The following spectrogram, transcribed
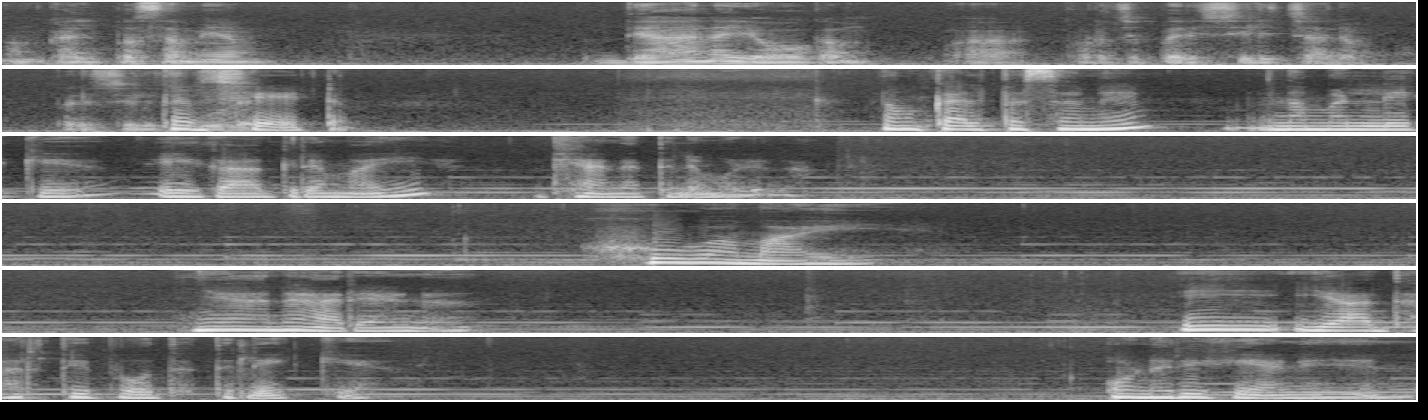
നമുക്ക് അല്പസമയം ധ്യാനയോഗം കുറച്ച് പരിശീലിച്ചാലോ? പരിശീലിച്ചു തീർച്ചയായിട്ടും. നമുക്ക് അല്പസമയം നമ്മളിലേക്ക് ഏകാഗ്രമായി ധ്യാനത്തിൽ മുഴുകാം. ഹൂവമായി. ഞാൻ ആരാണ് ഈ യാഥാർത്ഥ്യ ബോധത്തിലേക്ക് ഉണരുകയാണ് ഞാൻ.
